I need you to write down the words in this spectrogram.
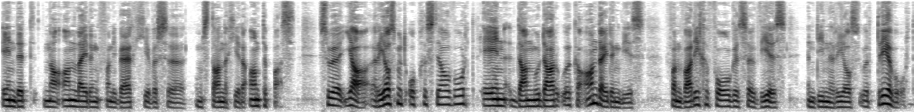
en dit na aanleiding van die werkgewer se omstandighede aan te pas. So ja, reëls moet opgestel word en dan moet daar ook 'n aanduiding wees van wat die gevolge sou wees indien reëls oortree word.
